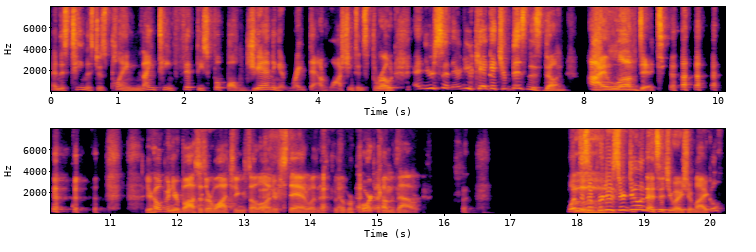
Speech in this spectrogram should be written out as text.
And this team is just playing 1950s football, jamming it right down Washington's throat. And you're sitting there and you can't get your business done. I loved it. You're hoping your bosses are watching so they'll understand when the, when the report comes out. what does a producer do in that situation, Michael?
